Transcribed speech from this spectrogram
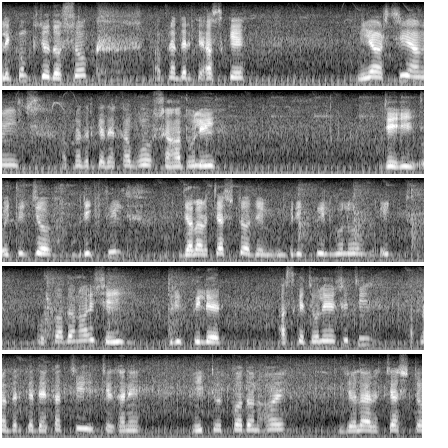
আলাইকুম। প্রিয় দর্শক, আপনাদেরকে আজকে নিয়ে আসছি। আমি আপনাদেরকে দেখাবো শাহাতুলি যে ঐতিহ্য ব্রিক ফিল্ড জেলার চেষ্টা যে ব্রিক ফিল্ডগুলো ইট উৎপাদন হয়, সেই ব্রিক ফিল্ডের আজকে চলে এসেছি। আপনাদেরকে দেখাচ্ছি যেখানে ইট উৎপাদন হয়, জেলার চেষ্টা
